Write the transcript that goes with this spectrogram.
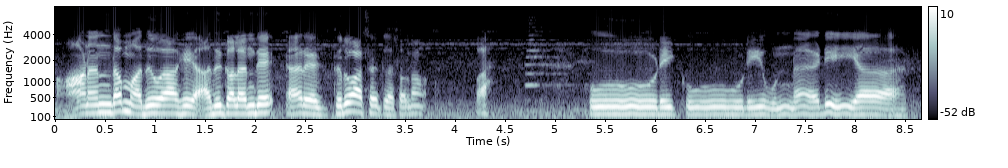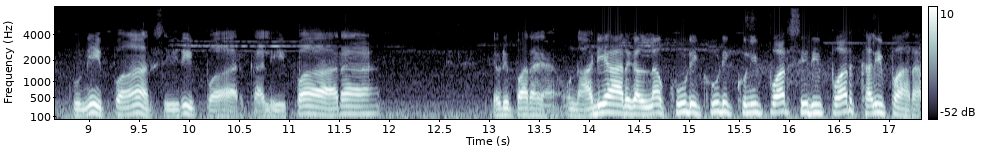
ஆனந்தம் அதுவாகி அது கலந்தே. யார்? திருவாசகத்தில் சொல்கிறான் வா. கூடி கூடி உன்னடியார் குனிப்பார் சிரிப்பார் கலிப்பாரா எப்படி பாரு உன் அடியார்கள்லாம் கூடி கூடி குனிப்பார் சிரிப்பார் கலிப்பாரா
